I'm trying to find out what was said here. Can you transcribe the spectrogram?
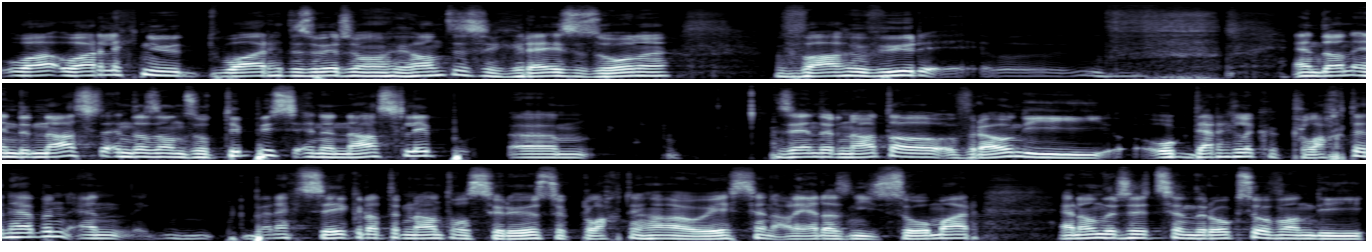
waar, waar ligt nu het waar? Het is weer zo'n gigantische grijze zone, vage vuur. En dan in de naast, en dat is dan zo typisch, in de nasleep ehm, zijn er een aantal vrouwen die ook dergelijke klachten hebben. En ik ben echt zeker dat er een aantal serieuze klachten gaan geweest zijn. Allee, dat is niet zomaar. En anderzijds zijn er ook zo van die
